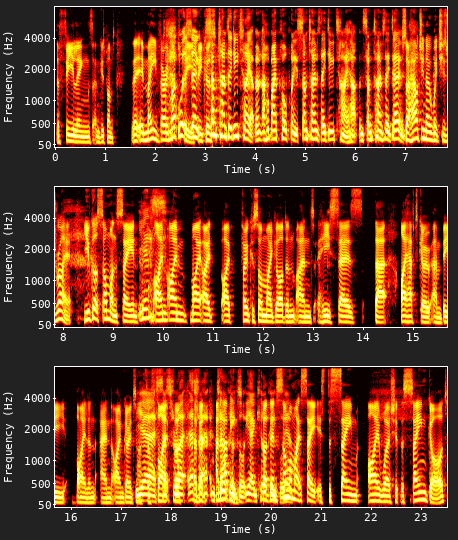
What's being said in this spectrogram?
the feelings and goosebumps? It may very much Well, be so because. sometimes they do tie up. And I hope my whole point is sometimes they do tie up and sometimes they don't. So how do you know which is right? You've got someone saying, Yes. "I'm, I'm, my, I, I focus on my God," and and he says that I have to go and be violent, and I'm going to have Yes, to fight. that's for right. That's right. And it kill happens. people. Yeah, and kill people. But then someone yeah. might say it's the same. I worship the same God,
